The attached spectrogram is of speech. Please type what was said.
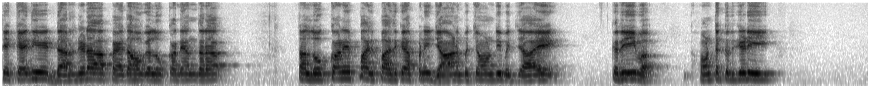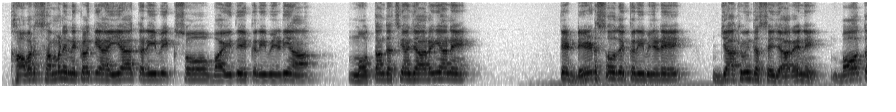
ਤੇ ਕਹਿ ਦਈਏ ਡਰ ਜਿਹੜਾ ਪੈਦਾ ਹੋ ਗਿਆ ਲੋਕਾਂ ਦੇ ਅੰਦਰ ਤਾਂ ਲੋਕਾਂ ਨੇ ਭੱਜ ਭੱਜ ਕੇ ਆਪਣੀ ਜਾਨ ਬਚਾਉਣ ਦੀ ਬਜਾਏ ਕਰੀਬ ਹੁਣ ਤੱਕ ਦੀ ਜਿਹੜੀ ਖਬਰ ਸਾਹਮਣੇ ਨਿਕਲ ਕੇ ਆਈ ਆ, ਕਰੀਬ 122 ਦੇ ਕਰੀਬ ਜਿਹੜੀਆਂ ਮੌਤਾਂ ਦੱਸੀਆਂ ਜਾ ਰਹੀਆਂ ਨੇ ਤੇ 150 ਦੇ ਕਰੀਬ ਜਿਹੜੇ ਜ਼ਖਮੀ ਦੱਸੇ ਜਾ ਰਹੇ ਨੇ। ਬਹੁਤ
